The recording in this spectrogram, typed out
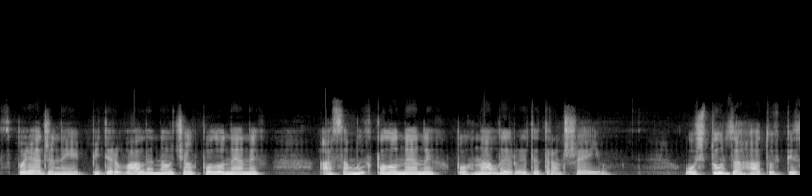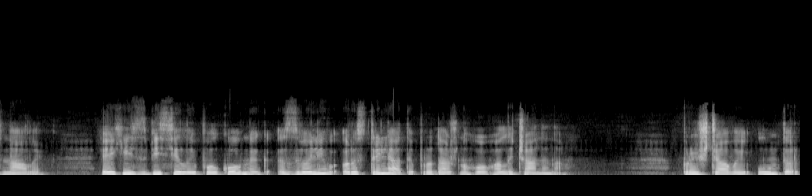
споряджений підірвали на очах полонених, а самих полонених погнали рити траншею. Ось тут загату впізнали. Якийсь збісілий полковник звелів розстріляти продажного галичанина. Прищавий унтер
